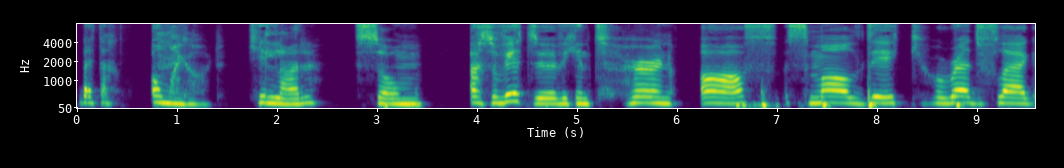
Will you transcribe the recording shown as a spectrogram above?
Berätta. Oh my god. Killar som... Alltså vet du vilken turn off, small dick, red flag,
